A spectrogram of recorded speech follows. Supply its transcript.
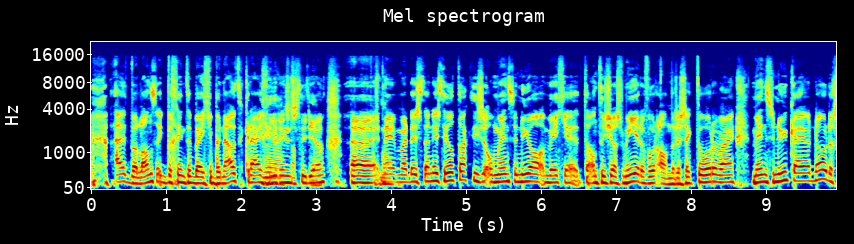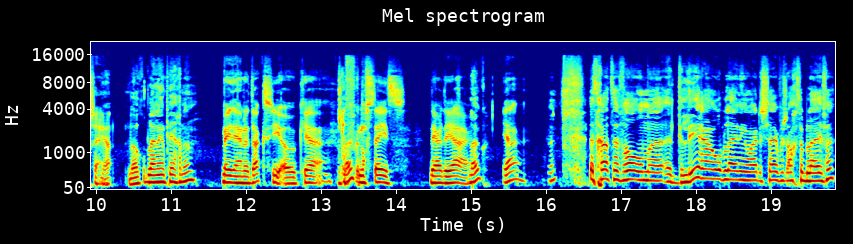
uit balans. Ik begin het een beetje benauwd te krijgen Ja, hier in de studio. Eh, nee, maar dus dan is het heel tactisch om mensen nu al een beetje te enthousiasmeren voor andere sectoren waar mensen nu keihard nodig zijn. Welke opleiding heb jij gedaan? Mede en redactie ook, ja. leuk? Of nog steeds. Derde jaar. Leuk? Ja. Het gaat er vooral om eh, de lerarenopleidingen waar de cijfers achterblijven.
